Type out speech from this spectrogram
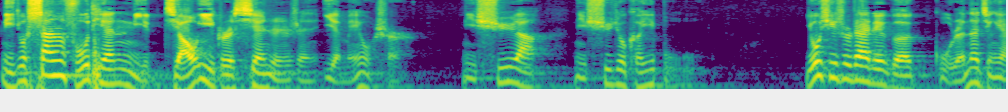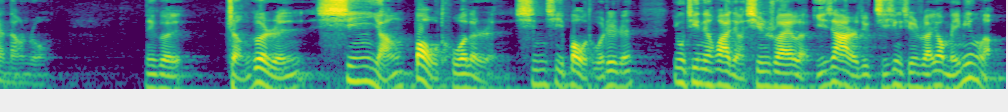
你就三伏天你嚼一根鲜人参也没有事儿。你虚啊，你虚就可以补。尤其是在这个古人的经验当中，那个整个人心阳暴脱的人，心气暴脱，这人用今天话讲，心衰了，一下子就急性心衰，要没命了。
